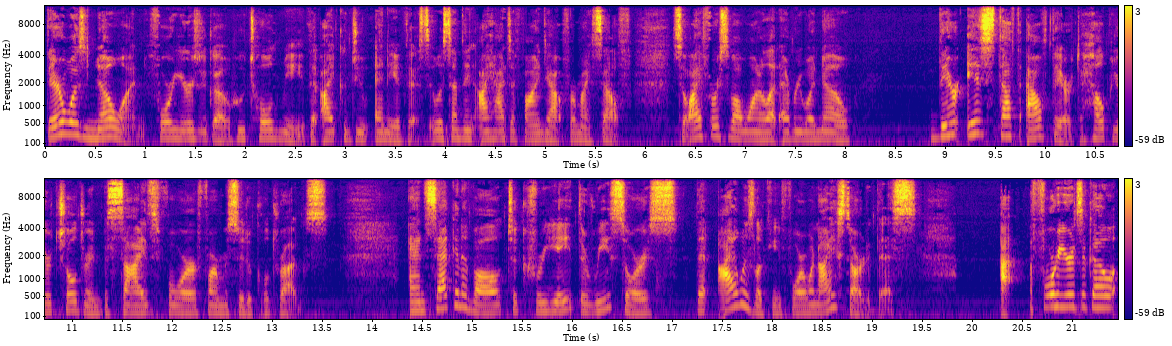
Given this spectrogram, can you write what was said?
There was no one four years ago who told me that I could do any of this. It was something I had to find out for myself. So I first of all want to let everyone know there is stuff out there to help your children besides for pharmaceutical drugs. And second of all, to create the resource that I was looking for when I started this. Uh, four years ago,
